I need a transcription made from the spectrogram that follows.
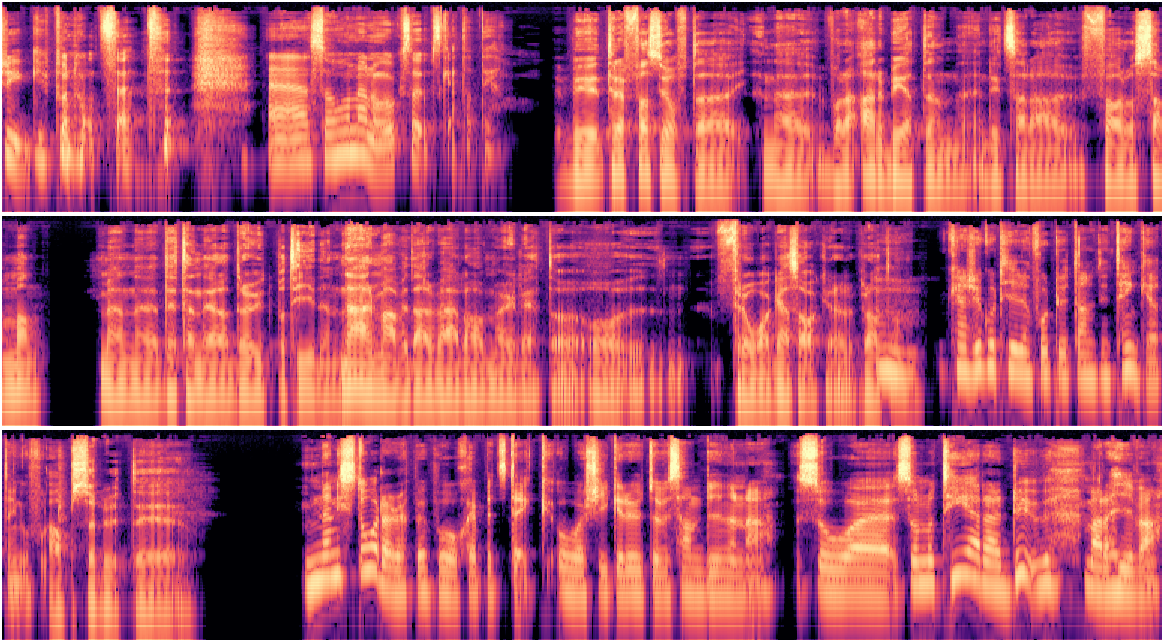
trygg på något sätt. Eh, så hon har nog också uppskattat det. Vi träffas ju ofta när våra arbeten lite så här för oss samman. Men eh, det tenderar att dra ut på tiden när Mavidar väl har möjlighet att, att fråga saker eller prata om. Mm. Kanske går tiden fort utan att ni tänker att den går fort. Absolut, det, När ni står där uppe på skeppets däck och kikar ut över sanddynerna så, så noterar du, Marahiva,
